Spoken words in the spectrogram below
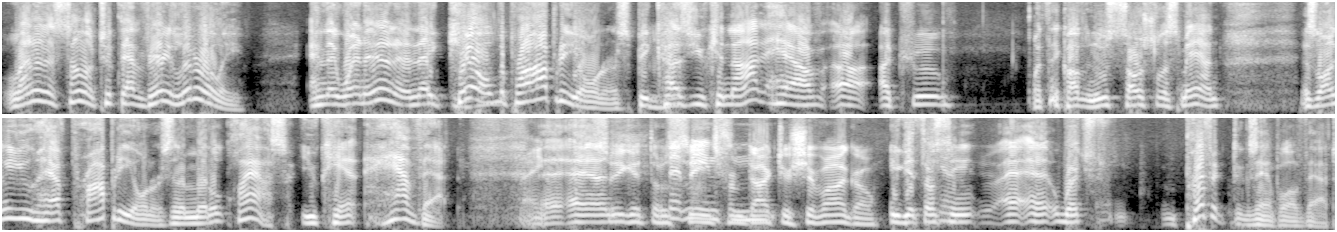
Lenin and Stalin took that very literally. And they went in and they killed the property owners because you cannot have uh, a true, what they call the new socialist man, as long as you have property owners in the middle class. You can't have that. Right. And So you get those scenes from n- Dr. Zhivago. you get those scenes, uh, uh, which perfect example of that.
